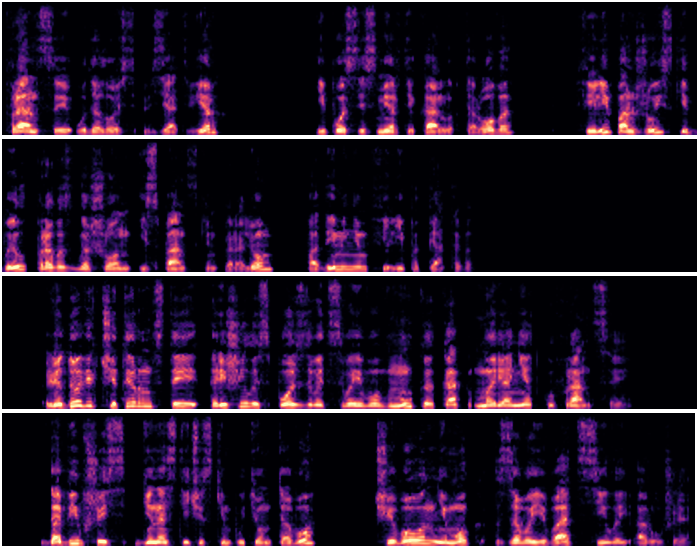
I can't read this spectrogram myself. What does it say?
Франции удалось взять верх, и после смерти Карла II Филипп Анжуйский был провозглашен испанским королем под именем Филиппа V. Людовик XIV решил использовать своего внука как марионетку Франции, добившись династическим путем того, чего он не мог завоевать силой оружия.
